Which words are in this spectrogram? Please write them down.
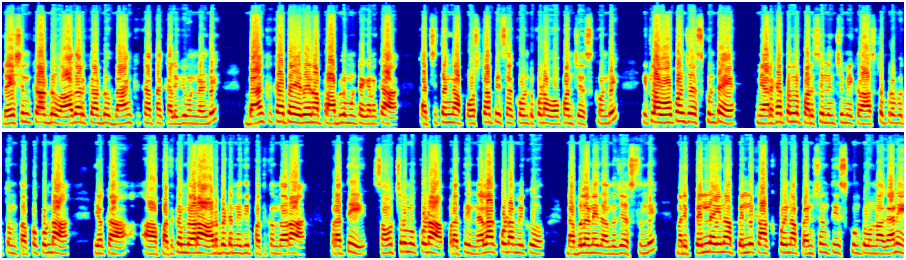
ration card Aadhaar card bank ఖాతా కలిగి ఉండండి. బ్యాంక్ ఖాతా ఏదైనా ప్రాబ్లం ఉంటే కనుక ఖచ్చితంగా పోస్ట్ ఆఫీస్ అకౌంట్ కూడా ఓపెన్ చేసుకోండి. ఇట్లా ఓపెన్ చేసుకుంటే మీ అర్హతలను పరిశీలించి మీకు రాష్ట్ర ప్రభుత్వం తప్పకుండా ఈ యొక్క ఆ, పథకం ద్వారా ఆడబిడ్డ నిధి పథకం ద్వారా ప్రతి సంవత్సరము కూడా ప్రతి నెల కూడా మీకు డబ్బులు అనేది అందజేస్తుంది. మరి పెళ్ళి అయినా పెళ్ళి కాకపోయినా పెన్షన్ తీసుకుంటూ ఉన్నా కానీ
